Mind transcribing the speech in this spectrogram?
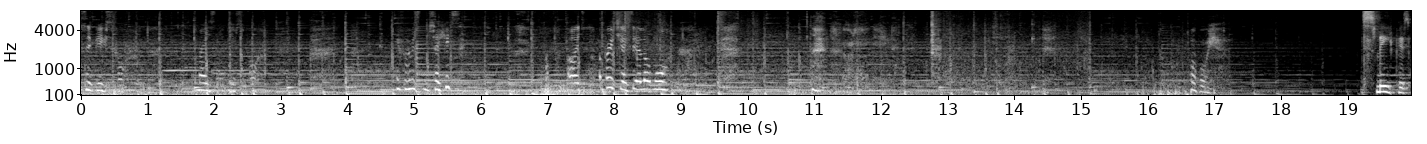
Isn't it beautiful? Amazingly beautiful. If I was in shades, I'd appreciate it a lot more. Oh boy. Sleep is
